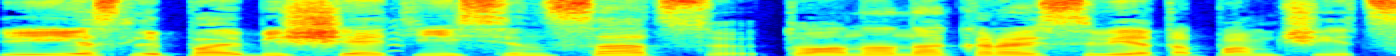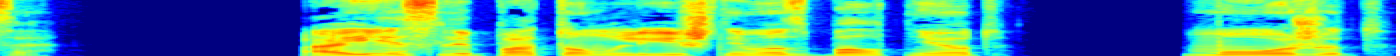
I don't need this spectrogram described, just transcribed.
и если пообещать ей сенсацию, то она на край света помчится. А если потом лишнего сболтнет? Может,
